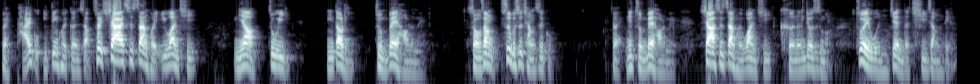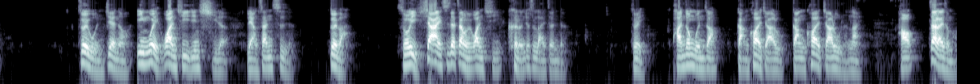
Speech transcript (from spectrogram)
对，台股一定会跟上，所以下一次站回一万七，你要注意，你到底准备好了没？手上是不是强势股？对你准备好了没？下次站回万七，可能就是什么最稳健的七涨点，最稳健哦，因为万七已经洗了两三次了，对吧？所以下一次再站回万七，可能就是来真的。所以盘中文章赶快加入，赶快加入人来。好，再来什么？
